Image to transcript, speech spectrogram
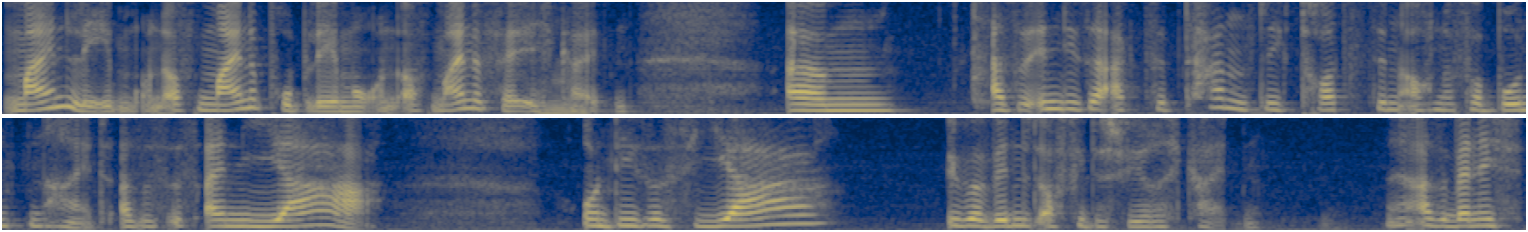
mein Leben und auf meine Probleme und auf meine Fähigkeiten. Mhm. Ähm, also in dieser Akzeptanz liegt trotzdem auch eine Verbundenheit. Also es ist ein Ja. Und dieses Ja überwindet auch viele Schwierigkeiten. Also wenn ich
